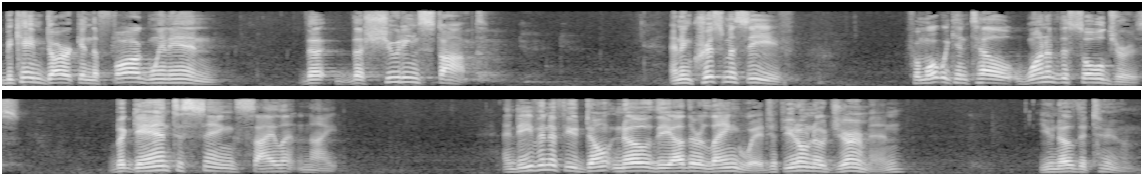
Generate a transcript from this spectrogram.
became dark and the fog went in, the, the shooting stopped. And in Christmas Eve, from what we can tell, one of the soldiers began to sing Silent Night. And even if you don't know the other language, if you don't know German, you know the tune.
